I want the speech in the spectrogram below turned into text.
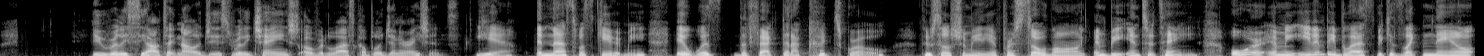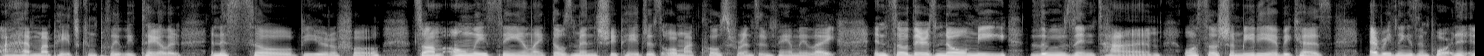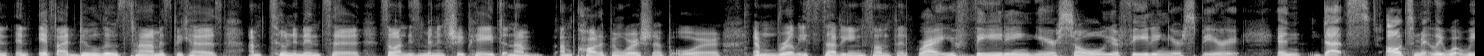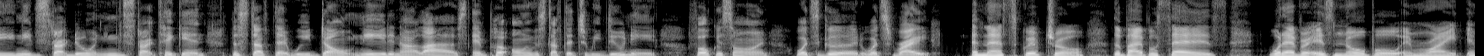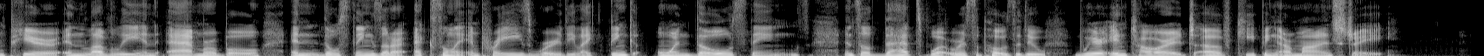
you really see how technology has really changed over the last couple of generations. Yeah. And that's what scared me. It was the fact that I could scroll through social media for so long and be entertained. Or, I mean, even be blessed because like now I have my page completely tailored and it's so beautiful. So I'm only seeing like those ministry pages or my close friends and family. Like, and so there's no me losing time on social media because everything is important. And, and if I do lose time, it's because I'm tuning into somebody's ministry page and I'm, I'm caught up in worship or I'm really studying something. Right. You feeding your soul, you're feeding your spirit. And that's ultimately what we need to start doing. You need to start taking the stuff that we don't need in our lives and put only the stuff that we do need. Focus on what's good, what's right. And that's scriptural. The Bible says whatever is noble and right and pure and lovely and admirable and those things that are excellent and praiseworthy like think on those things. And so that's what we're supposed to do. We're in charge of keeping our mind straight.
